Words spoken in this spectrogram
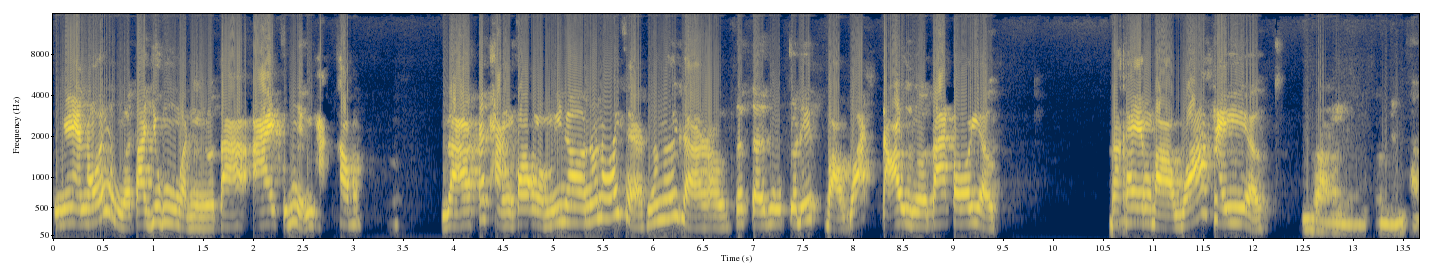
nghe nói là người ta dung mình người ta ai cũng niệm phật không là cái thằng con là Miner nó nói kìa nó nói là cái tên cái điếp bà quá trời người ta coi rồi ta khen bà quá hay rồi ta ta niệm Phật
